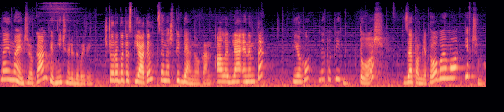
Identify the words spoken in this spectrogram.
найменший океан північно-льодовитий. Що робити з п'ятим? Це наш південний океан. Але для НМТ його не потрібно. Тож. Запам'ятовуємо і вчимо.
